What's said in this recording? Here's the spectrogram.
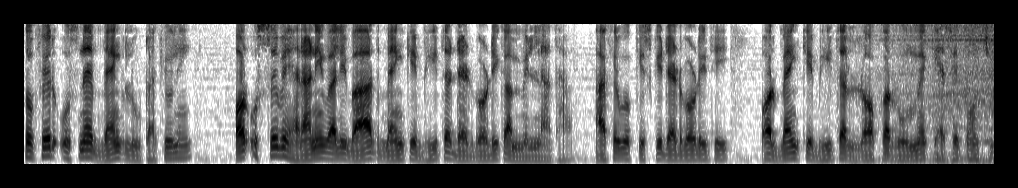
तो फिर उसने बैंक लूटा क्यों नहीं? और उससे भी हैरानी वाली बात, बैंक के भीतर डेड बॉडी का मिलना था। आखिर वो किसकी डेड बॉडी थी और बैंक के भीतर लॉकर रूम में कैसे पहुँची?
